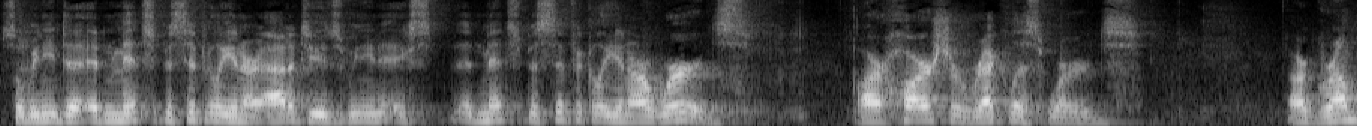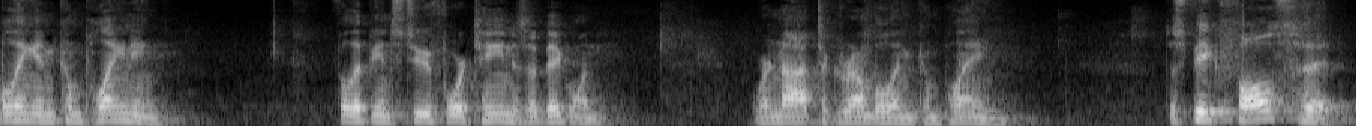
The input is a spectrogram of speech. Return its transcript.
so we need to admit specifically in our attitudes, we need to ex- admit specifically in our words, our harsh or reckless words, our grumbling and complaining. Philippians 2:14 is a big one. We're not to grumble and complain. To speak falsehood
